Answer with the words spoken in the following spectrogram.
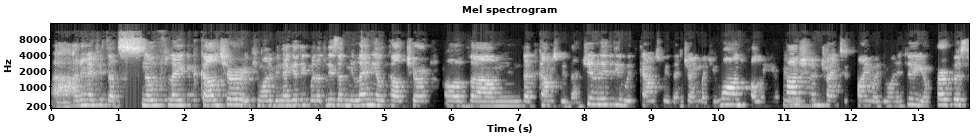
Uh, I don't know if it's that snowflake culture, if you want to be negative, but at least that millennial culture of um, that comes with agility, with comes with enjoying what you want, following your passion, mm-hmm. trying to find what you want to do, your purpose.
